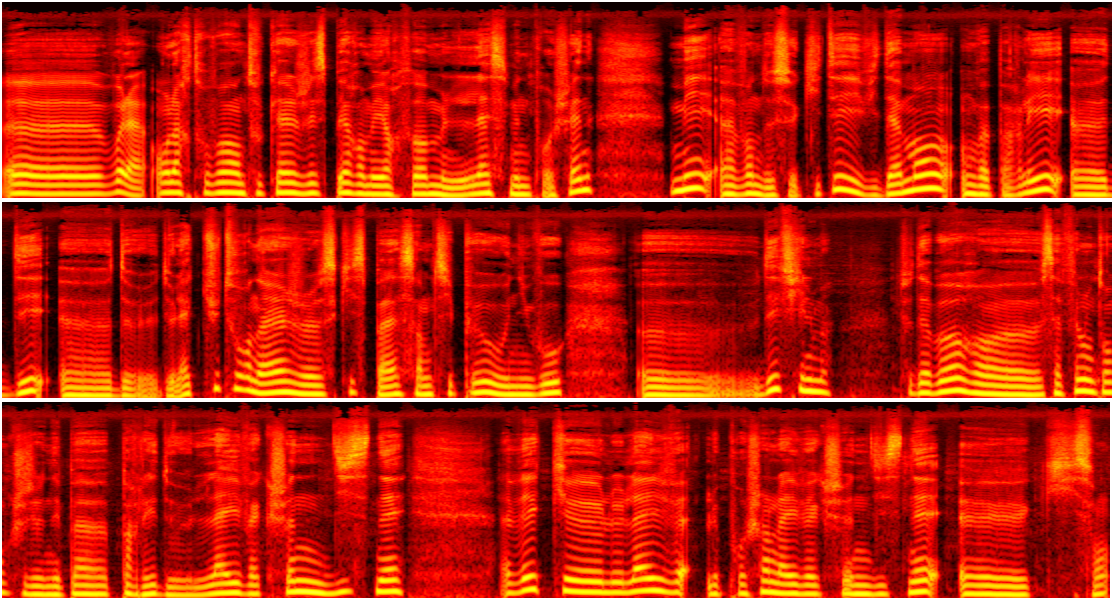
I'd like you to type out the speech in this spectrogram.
voilà, on la retrouvera en tout cas, j'espère, en meilleure forme la semaine prochaine. Mais avant de se quitter, évidemment, on va parler des, de, de l'actu tournage, ce qui se passe un petit peu au niveau des films. Tout d'abord, ça fait longtemps que je n'ai pas parlé de live action Disney avec euh, le live, le prochain live action Disney euh, qui sont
